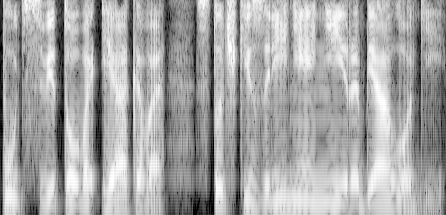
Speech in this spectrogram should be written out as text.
Путь святого Иакова с точки зрения нейробиологии.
